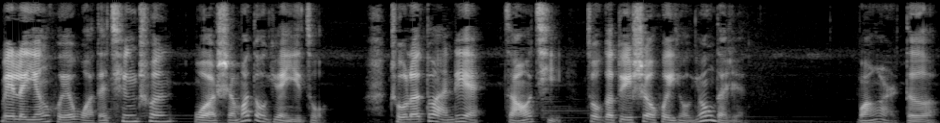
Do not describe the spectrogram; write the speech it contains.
为了赢回我的青春，我什么都愿意做，除了锻炼。早起，做个对社会有用的人。王尔德。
